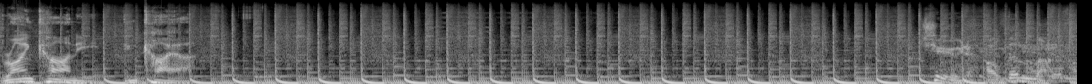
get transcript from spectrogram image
Bryan Kearney in Kaya. Tune of the month.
